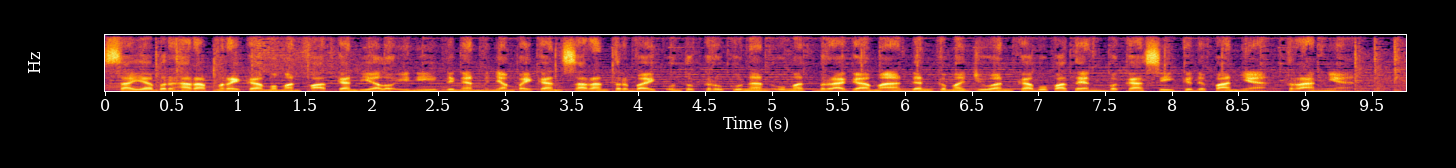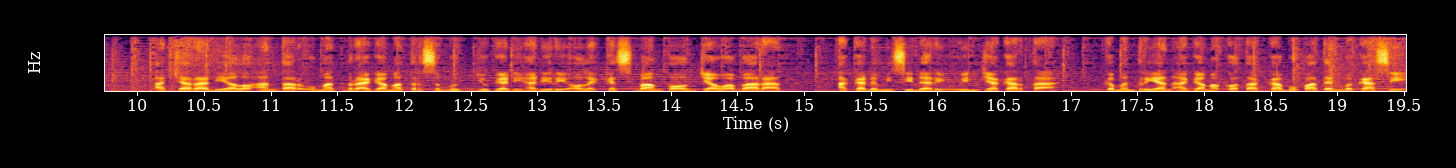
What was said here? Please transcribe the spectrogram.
Saya berharap mereka memanfaatkan dialog ini dengan menyampaikan saran terbaik untuk kerukunan umat beragama dan kemajuan Kabupaten Bekasi ke depannya, terangnya. Acara dialog antar umat beragama tersebut juga dihadiri oleh Kesbangpol Jawa Barat, akademisi dari UIN Jakarta, Kementerian Agama Kota Kabupaten Bekasi,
